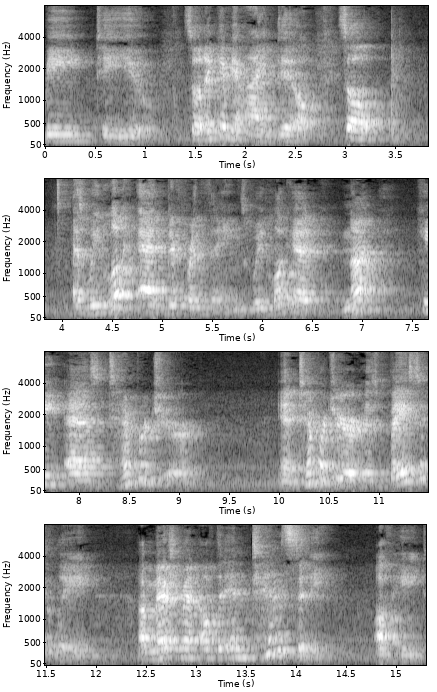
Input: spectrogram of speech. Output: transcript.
BTU. So they give you an ideal. So as we look at different things, we look at not heat as temperature, and temperature is basically a measurement of the intensity of heat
